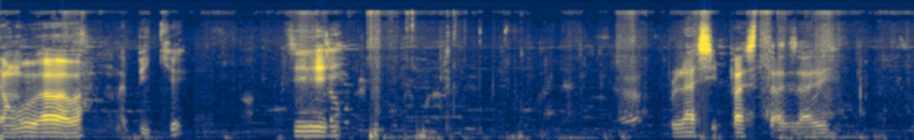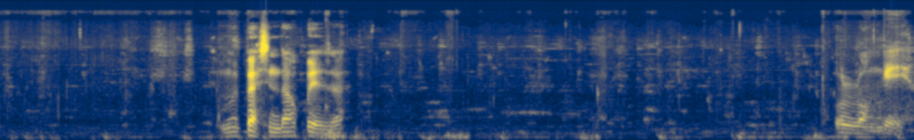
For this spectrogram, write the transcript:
yango oyo awa na piquer ti Place pasta azali. Moi place ndako eza. Olongea.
